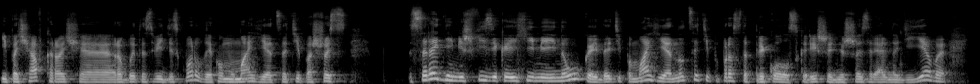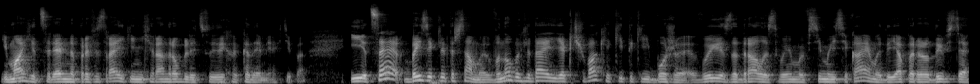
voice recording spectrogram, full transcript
і почав коротше робити свій Discworld, в якому магія це типа щось. Середнє між фізикою, і хімією і наукою, де типу магія, ну це типу просто прикол скоріше, ніж щось реально дієве, і магія це реально професора, які ніхіра не роблять в своїх академіях. Типу. І це бейзіклі те ж саме. Воно виглядає як чувак, який такий, боже, ви задрали своїми всіми ісікаями, де я переродився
